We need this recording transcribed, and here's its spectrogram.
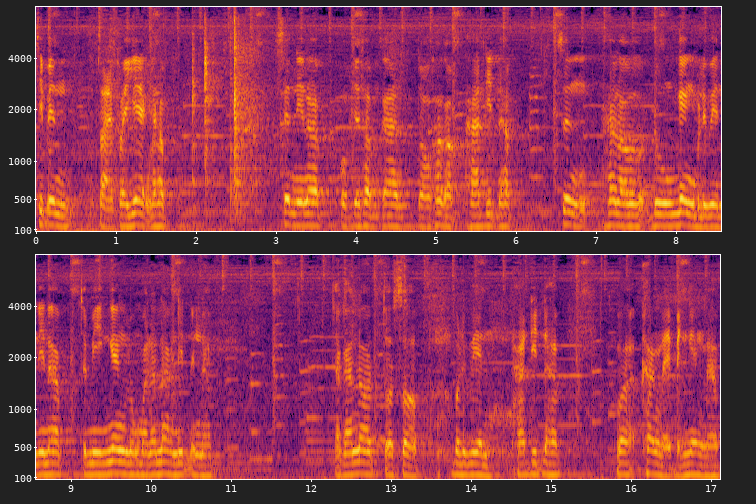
ที่เป็นสายไฟแยกนะครับ เส้นนี้นะครับผมจะทำการต่อเข้ากับฮาร์ดดิสก์นะครับ ซึ่งถ้าเราดูแง่งบริเวณนี้นะครับ จะมีแง่งลงมาด้านล่างนิดนึงนะครับ จากการเราตรวจสอบบริเวณฮาร์ดดิสก์นะครับ ว่าข้างไหนเป็นแง่งนะครับ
